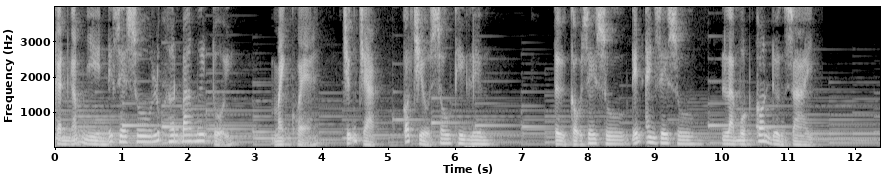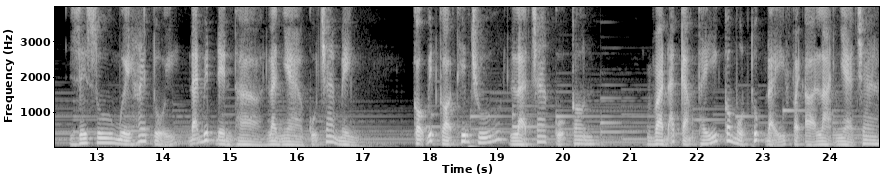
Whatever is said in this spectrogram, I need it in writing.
Cần ngắm nhìn Đức Giêsu lúc hơn 30 tuổi, mạnh khỏe, chững chạc, có chiều sâu thiêng liêng. Từ cậu Giêsu đến anh Giêsu là một con đường dài Giêsu 12 tuổi đã biết đền thờ là nhà của cha mình. Cậu biết gọi Thiên Chúa là cha của con và đã cảm thấy có một thúc đẩy phải ở lại nhà cha.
